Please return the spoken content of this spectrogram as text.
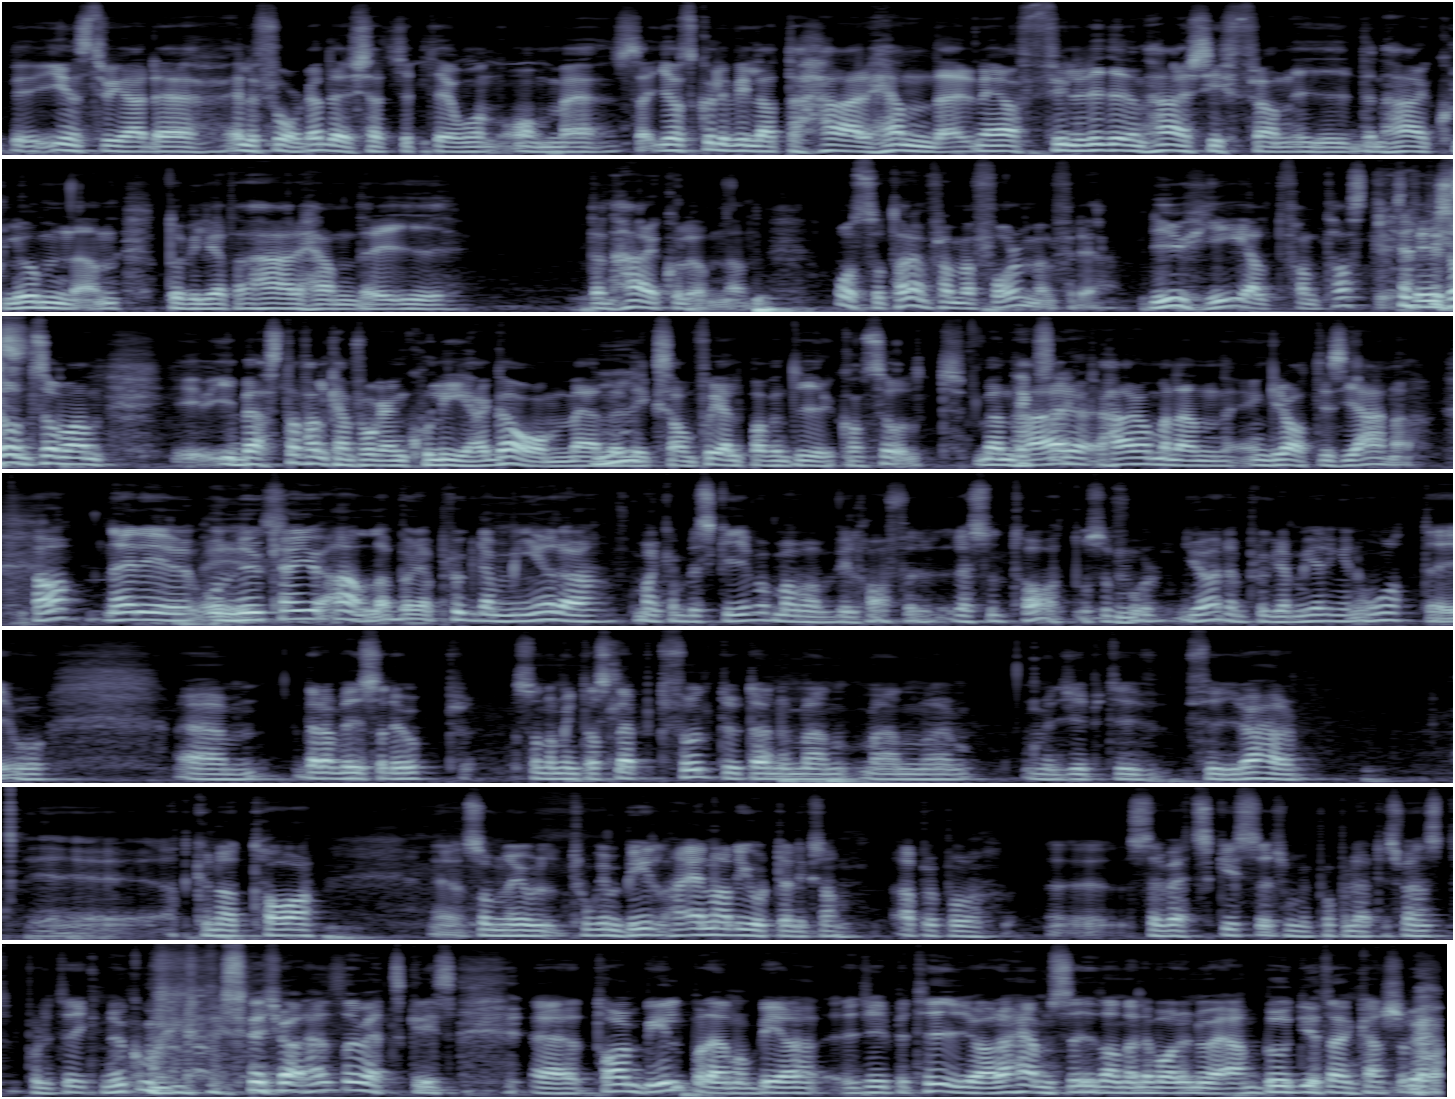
instruerade, eller frågade ChatGPT om, eh, om jag skulle vilja att det här händer. När jag fyller i den här siffran i den här kolumnen, då vill jag att det här händer i den här kolumnen. Och så tar den fram en formel för det. Det är ju helt fantastiskt. Det är sånt som man i bästa fall kan fråga en kollega om eller mm. liksom få hjälp av en dyr konsult. Men här, här har man en, en gratis hjärna. Ja, nej är, och nu kan ju alla börja programmera. Man kan beskriva vad man vill ha för resultat och så får, mm. gör den programmeringen åt dig. Och, um, där de visade upp, som de inte har släppt fullt ut ännu, men, men eh, med GPT-4 här. Eh, att kunna ta Eh, som nu tog en bild, en hade gjort det liksom, apropå eh, servettskisser som är populärt i svensk politik. Nu kommer man liksom göra en servettskiss, eh, ta en bild på den och be GPT göra hemsidan eller vad det nu är, budgeten kanske då,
